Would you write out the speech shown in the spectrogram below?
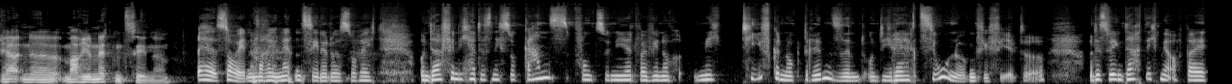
Ja, eine Marionettenszene. Äh, sorry, eine Marionettenszene, du hast so recht. Und da finde ich, hat es nicht so ganz funktioniert, weil wir noch nicht tief genug drin sind und die Reaktion irgendwie fehlte. Und deswegen dachte ich mir auch bei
